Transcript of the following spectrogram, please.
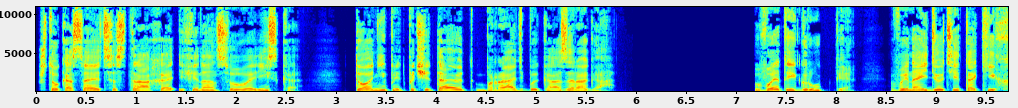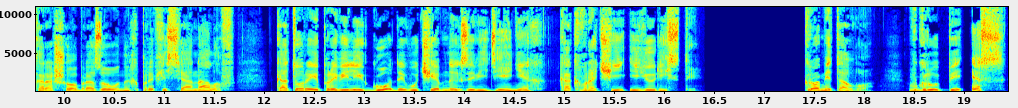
Что касается страха и финансового риска, то они предпочитают брать быка за рога. В этой группе вы найдете таких хорошо образованных профессионалов, которые провели годы в учебных заведениях, как врачи и юристы. Кроме того, в группе С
